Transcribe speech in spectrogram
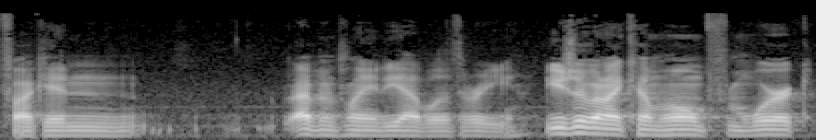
fucking I've been playing Diablo 3. Usually when I come home from work,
